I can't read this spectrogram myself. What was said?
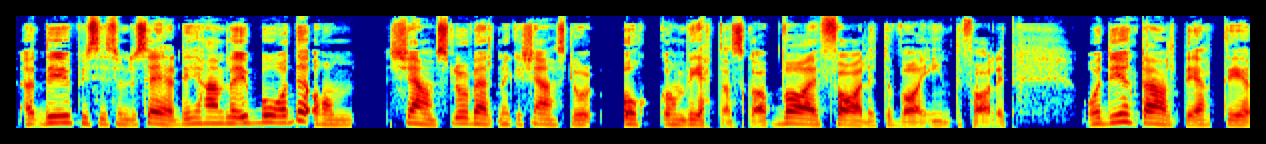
Ja, det är ju precis som du säger, det handlar ju både om känslor, väldigt mycket känslor, och om vetenskap. Vad är farligt och vad är inte farligt? Och det är ju inte alltid att det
